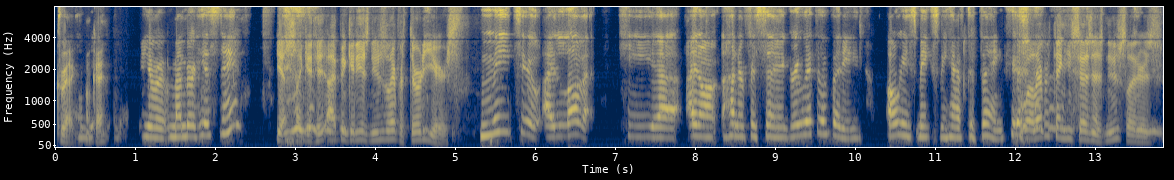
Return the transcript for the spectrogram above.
Correct. Okay. You remember his name? Yes, I get. His, I've been getting his newsletter for thirty years. Me too. I love it. He, uh, I don't 100% agree with him, but he always makes me have to think. well, everything he says in his newsletter is,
